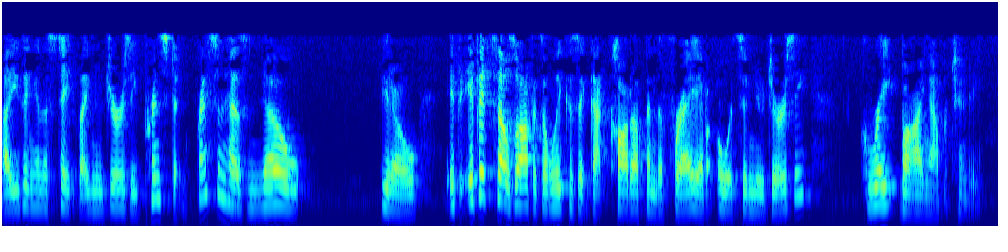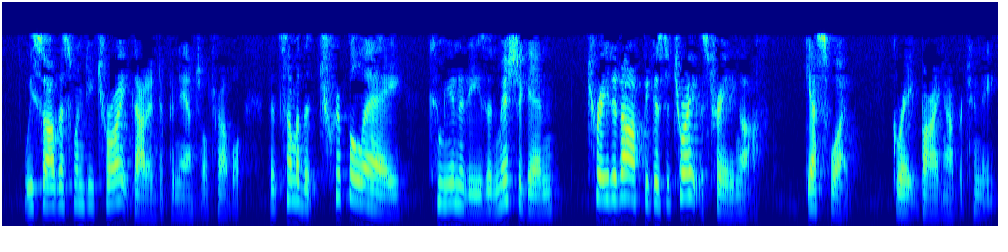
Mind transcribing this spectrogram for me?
Uh, you think in a state like New Jersey, Princeton. Princeton has no, you know, if, if it sells off, it's only because it got caught up in the fray of, oh, it's in New Jersey. Great buying opportunity. We saw this when Detroit got into financial trouble, that some of the AAA communities in Michigan traded off because Detroit was trading off. Guess what? Great buying opportunity.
